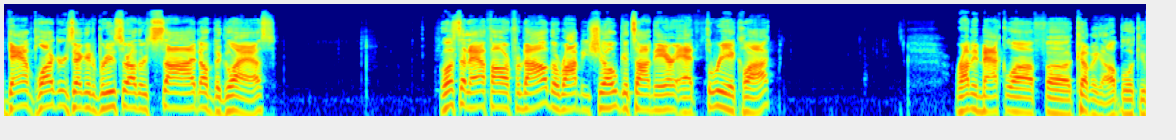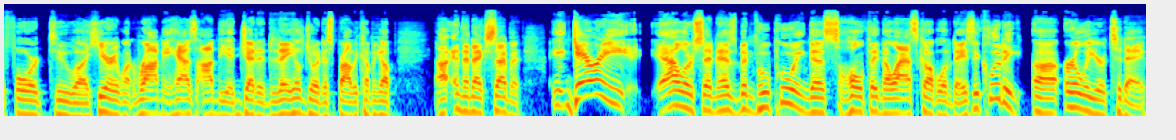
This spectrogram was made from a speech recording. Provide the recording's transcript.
Dan Plucker, executive producer, other side of the glass. Less than a half hour from now, the Rami Show gets on the air at 3 o'clock. Rami Makloff uh, coming up. Looking forward to uh, hearing what Rami has on the agenda today. He'll join us probably coming up uh, in the next segment. Gary Ellerson has been poo pooing this whole thing the last couple of days, including uh, earlier today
